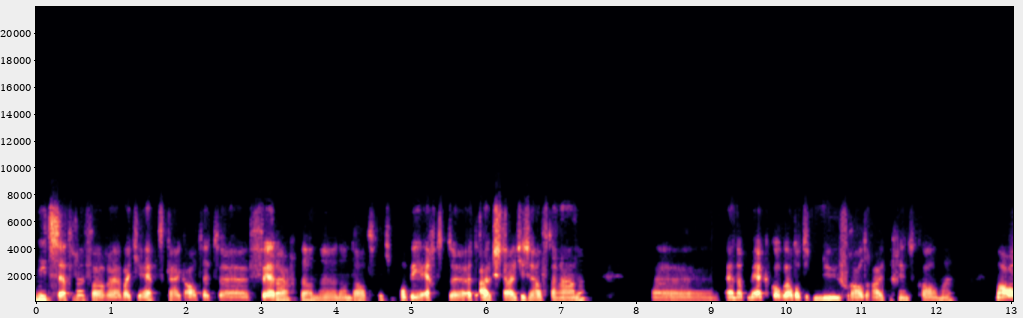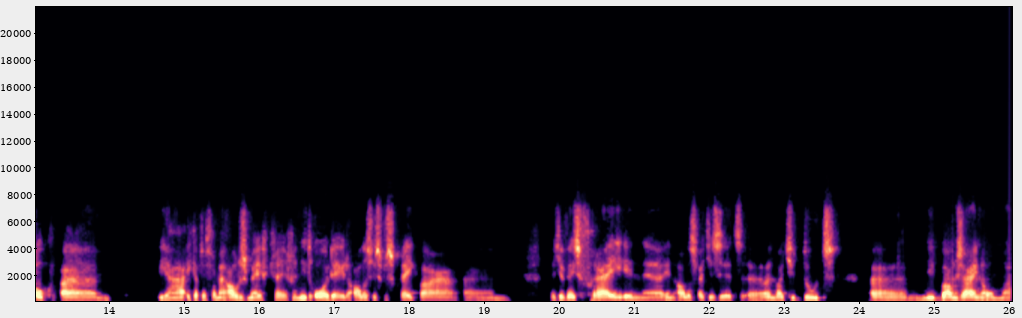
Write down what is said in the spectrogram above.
niet settelen voor uh, wat je hebt. Kijk altijd verder dan, dan dat. je. Probeer echt het uiterste uit jezelf te halen. Uh, en dat merk ik ook wel dat het nu vooral eruit begint te komen. Maar ook, uh, ja, ik heb dat van mijn ouders meegekregen. Niet oordelen, alles is bespreekbaar. Weet je, wees vrij in, uh, in alles wat je zit uh, en wat je doet. niet bang zijn om,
